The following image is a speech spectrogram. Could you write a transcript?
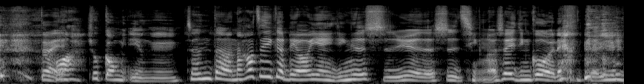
对，哇，就公赢诶，真的。然后这一个留言已经是十月的事情了，所以已经过了两个月。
